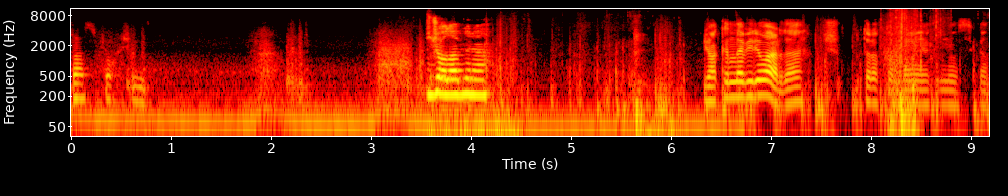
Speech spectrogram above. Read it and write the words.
Burası çok işimiz. Gücü olabilir ha. Yakında biri vardı ha. Şu, bu taraftan bana yakından sıkan.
